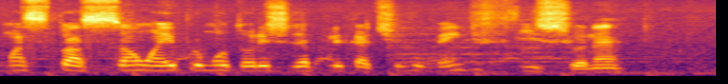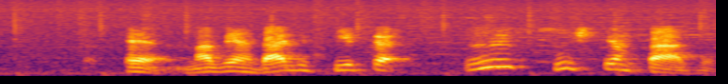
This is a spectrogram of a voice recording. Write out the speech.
uma situação aí para o motorista de aplicativo bem difícil, né? É, na verdade fica insustentável.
